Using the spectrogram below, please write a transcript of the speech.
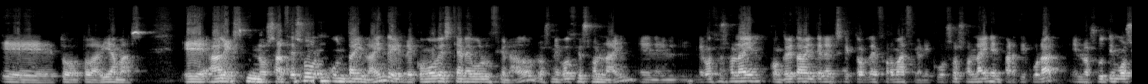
eh, todavía más. Eh, Alex, ¿nos haces un, timeline de, cómo ves que han evolucionado los negocios online, en el negocios online, concretamente en el sector de formación y cursos online en particular, en los últimos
